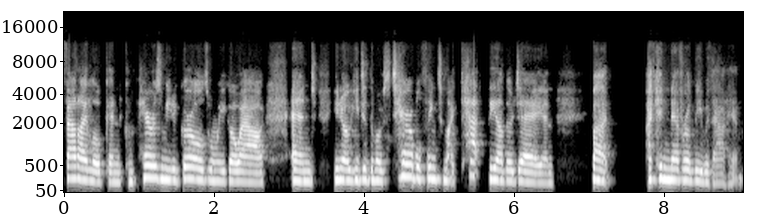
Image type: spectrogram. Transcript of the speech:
fat I look and compares me to girls when we go out. And, you know, he did the most terrible thing to my cat the other day. And but I can never be without him.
